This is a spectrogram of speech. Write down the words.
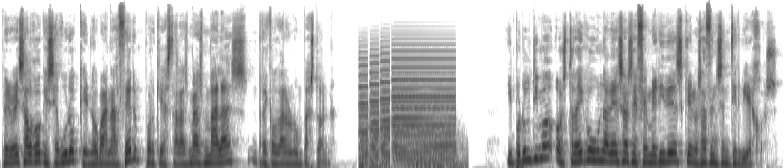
pero es algo que seguro que no van a hacer porque hasta las más malas recaudaron un pastón. Y por último, os traigo una de esas efemérides que nos hacen sentir viejos.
